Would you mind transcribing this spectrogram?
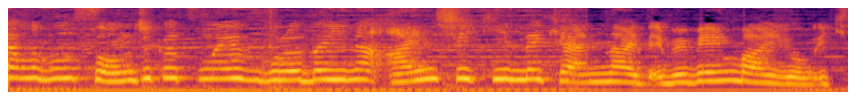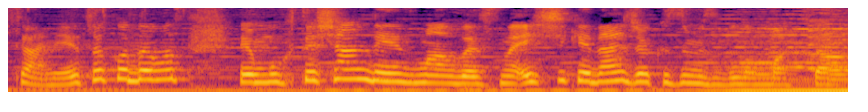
Villamızın sonuncu katındayız. Burada yine aynı şekilde kendine ait ebeveyn banyolu iki tane yatak odamız ve muhteşem deniz manzarasına eşlik eden jacuzzi'miz bulunmakta.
